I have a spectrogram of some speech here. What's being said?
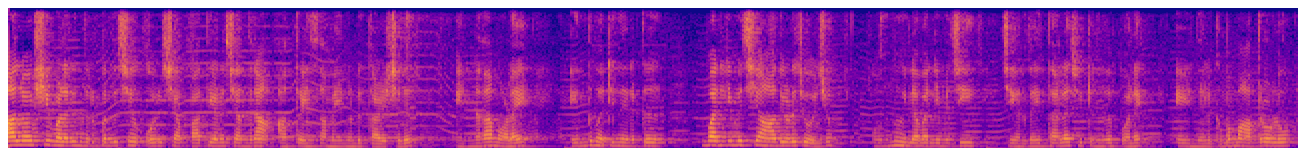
അലോഷി വളരെ നിർബന്ധിച്ച് ഒരു ചപ്പാത്തിയാണ് ചന്ദന അത്രയും സമയം കൊണ്ട് കഴിച്ചത്. എന്നതാ മോളെ എന്തു പറ്റി നിനക്ക്? വല്യമ്മച്ചി ആദ്യയോടെ ചോദിച്ചു. ഒന്നുമില്ല വല്യമ്മച്ചി ചെറുതായി തല ചുറ്റുന്നത് പോലെ എഴുന്നേൽക്കുമ്പോൾ മാത്രമേ ഉള്ളൂ.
